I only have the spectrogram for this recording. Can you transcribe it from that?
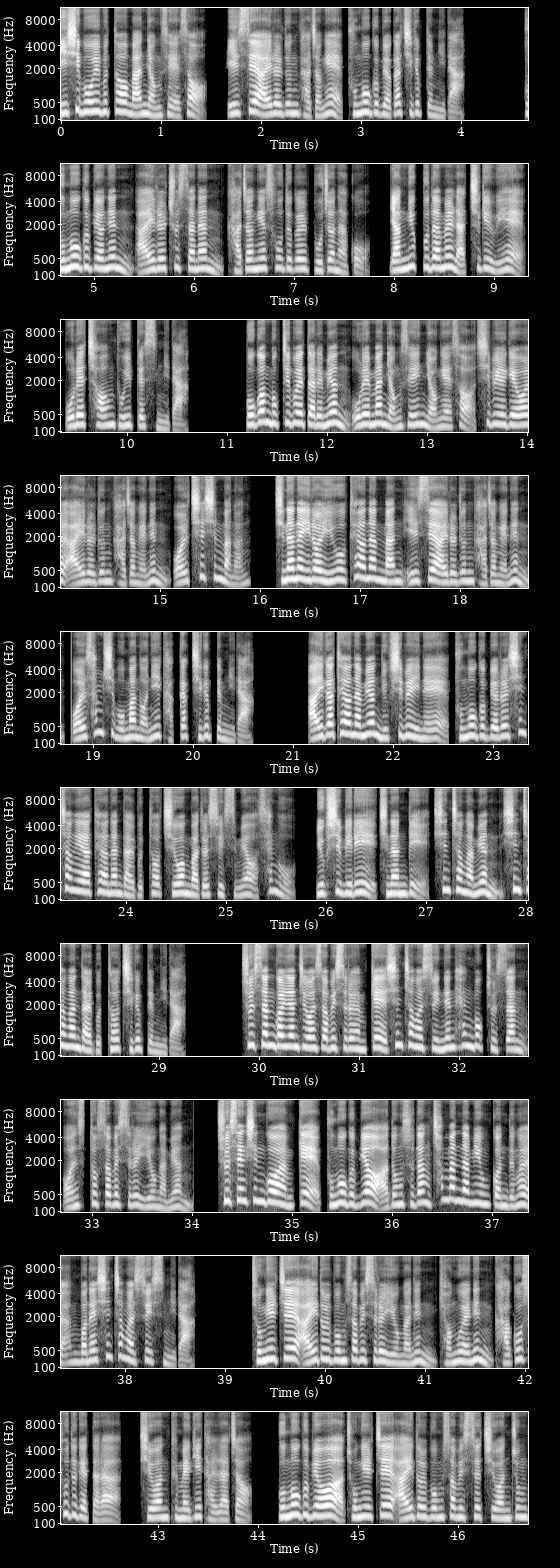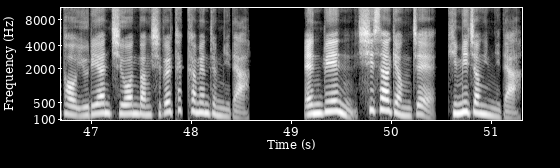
25일부터 만 0세에서 1세 아이를 둔 가정에 부모급여가 지급됩니다. 부모급여는 아이를 출산한 가정의 소득을 보전하고 양육 부담을 낮추기 위해 올해 처음 도입됐습니다. 보건복지부에 따르면 올해만 0세인 0에서 11개월 아이를 둔 가정에는 월 70만원, 지난해 1월 이후 태어난 만 1세 아이를 둔 가정에는 월 35만원이 각각 지급됩니다. 아이가 태어나면 60일 이내에 부모급여를 신청해야 태어난 달부터 지원받을 수 있으며 생후 60일이 지난 뒤 신청하면 신청한 달부터 지급됩니다. 출산 관련 지원 서비스를 함께 신청할 수 있는 행복출산 원스톱 서비스를 이용하면 출생신고와 함께 부모급여 아동수당 천만남 이용권 등을 한 번에 신청할 수 있습니다. 종일제 아이돌봄 서비스를 이용하는 경우에는 가구 소득에 따라 지원 금액이 달라져 부모급여와 종일제 아이돌봄 서비스 지원 중 더 유리한 지원 방식을 택하면 됩니다. NBN 시사경제 김희정입니다.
